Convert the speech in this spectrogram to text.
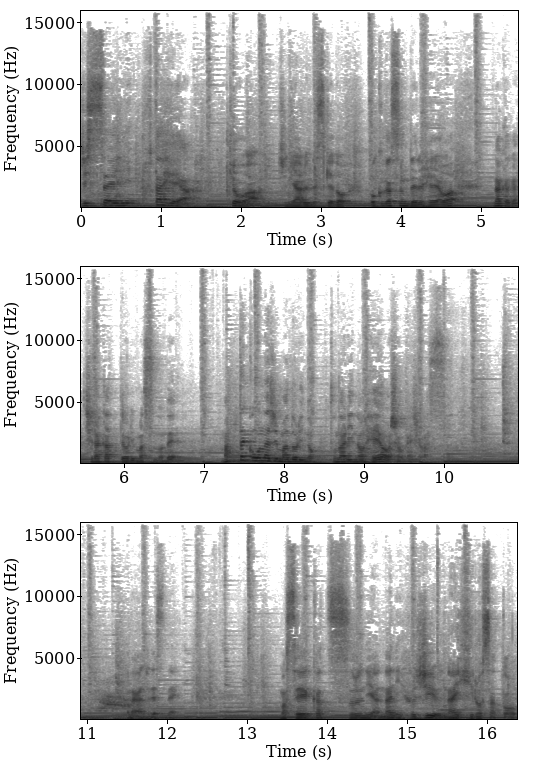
実際に2部屋今日はうちにあるんですけど僕が住んでる部屋は中が散らかっておりますので全く同じ間取りの隣の部屋を紹介します。こんな感じですね、まあ、生活するには何不自由ない広さと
